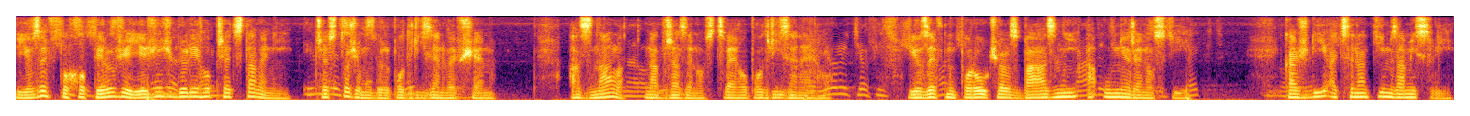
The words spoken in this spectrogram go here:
Josef pochopil, že Ježíš byl jeho představený, přestože mu byl podřízen ve všem a znal nadřazenost svého podřízeného. Josef mu poroučel s bázní a uměřeností. Každý, ať se nad tím zamyslí.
